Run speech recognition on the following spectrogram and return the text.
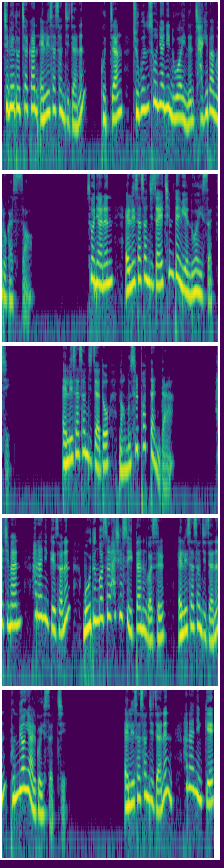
집에 도착한 엘리사 선지자는 곧장 죽은 소년이 누워있는 자기 방으로 갔어. 소년은 엘리사 선지자의 침대 위에 누워 있었지. 엘리사 선지자도 너무 슬펐단다. 하지만 하나님께서는 모든 것을 하실 수 있다는 것을 엘리사 선지자는 분명히 알고 있었지. 엘리사 선지자는 하나님께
